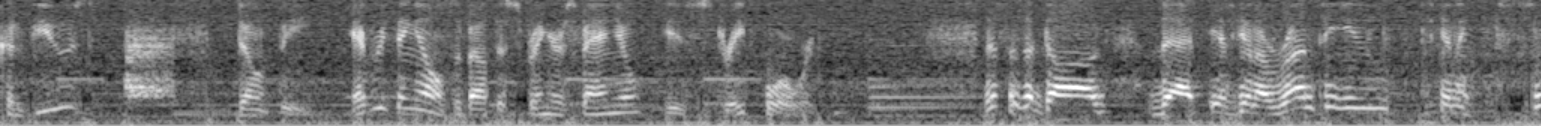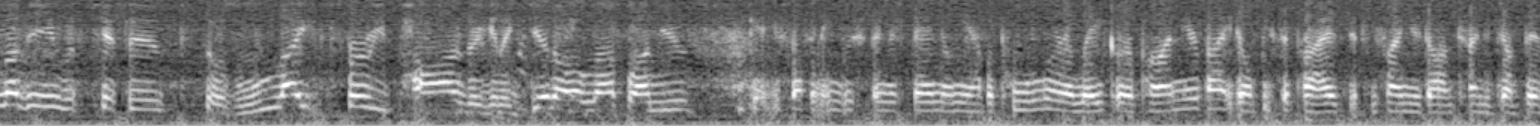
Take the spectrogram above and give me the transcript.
Confused? Don't be. Everything else about the Springer Spaniel is straightforward. This is a dog that is going to run to you. It's going to smother you with kisses. Those light, furry paws are going to get all up on you. You get yourself an English Springer Spaniel and you have a pool or a lake or a pond nearby, don't be surprised if you find your dog trying to jump in.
